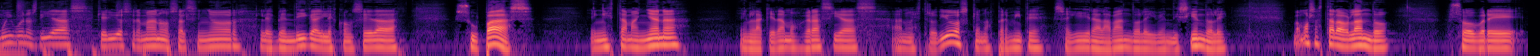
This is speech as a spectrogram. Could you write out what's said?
Muy buenos días, queridos hermanos. Al Señor les bendiga y les conceda su paz en esta mañana en la que damos gracias a nuestro Dios que nos permite seguir alabándole y bendiciéndole. Vamos a estar hablando sobre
